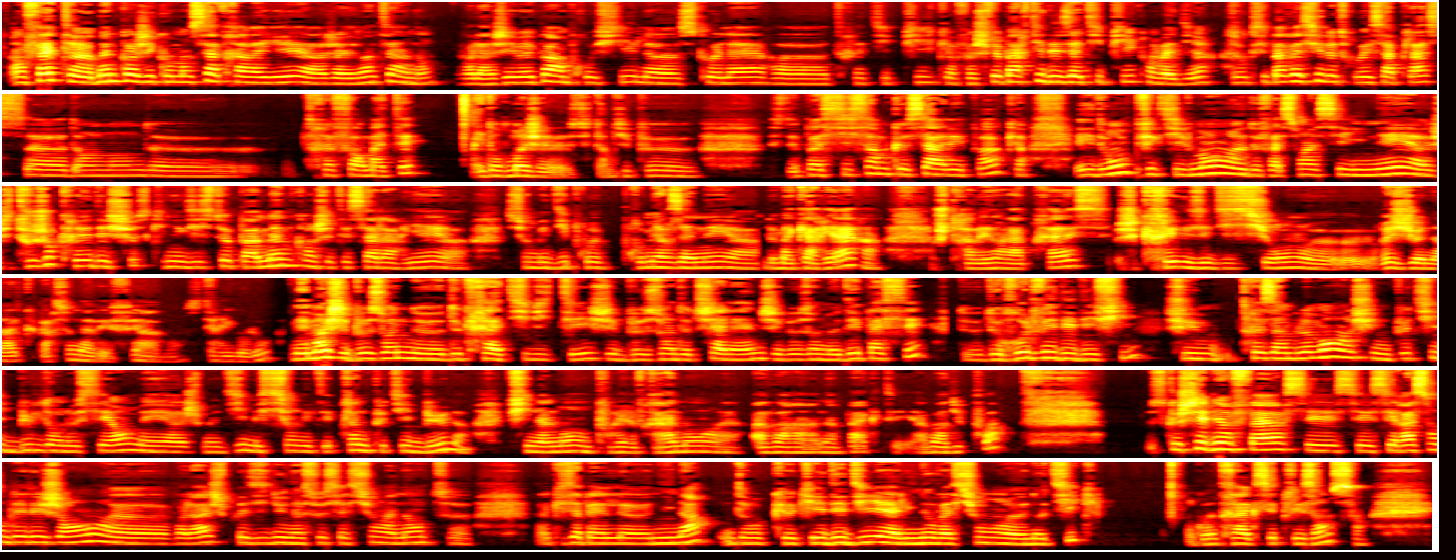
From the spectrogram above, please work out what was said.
En fait, euh, même quand j'ai commencé à travailler, euh, j'avais 21 ans. Voilà, j'avais pas un profil euh, scolaire très typique. Enfin, je fais partie des atypiques, on va dire. Donc, c'est pas facile de trouver sa place dans le monde très formaté. Et donc moi, c'était un petit peu, c'était pas si simple que ça à l'époque. Et donc effectivement, euh, de façon assez innée, euh, j'ai toujours créé des choses qui n'existent pas, même quand j'étais salariée euh, sur mes dix premières années de ma carrière. Je travaillais dans la presse, je créé des éditions régionales que personne n'avait fait avant. C'était rigolo. Mais moi, j'ai besoin de, créativité, j'ai besoin de challenge, j'ai besoin de me dépasser, de, de, relever des défis. Je suis très humblement, hein, je suis une petite bulle dans l'océan, mais je me dis, mais si on était plein de petites bulles, finalement, on pourrait vraiment euh, avoir un impact et avoir du poids ce que je sais bien faire, c'est rassembler les gens. Euh, voilà, je préside une association à Nantes euh, qui s'appelle Nina, donc qui est dédiée à l'innovation nautique. Donc on crée Accès Plaisance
